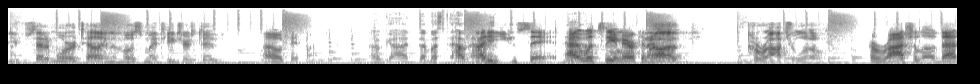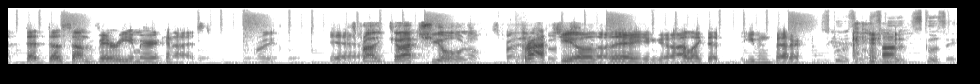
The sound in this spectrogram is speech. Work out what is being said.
you've said it more Italian than most of my teachers did. Oh, okay, fine. Oh God, that must. How, how, How do you say it? Yeah. Uh, what's the Americanized? Uh, Caracciolo, Caracciolo. That that does sound very Americanized. right? Yeah. It's probably Caracciolo. It's probably how it's supposed to say it. Bracciolo. There you go. I like that even better. Scusi, Uh, scusi, scusi.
